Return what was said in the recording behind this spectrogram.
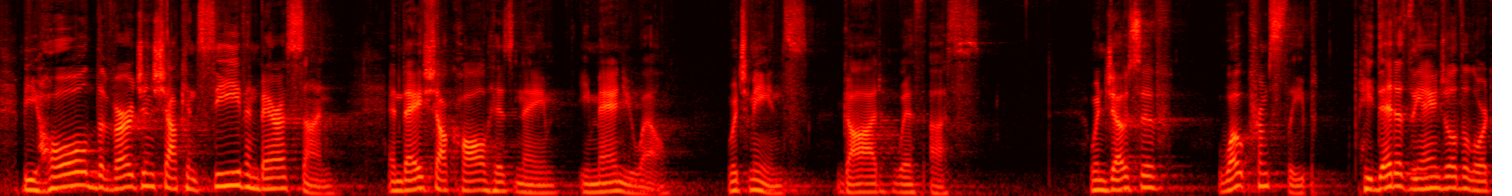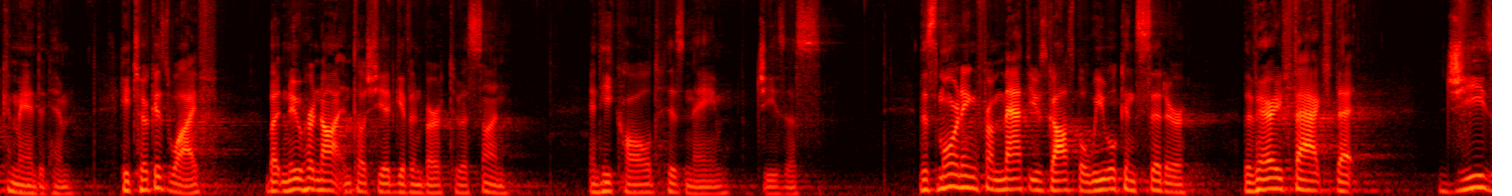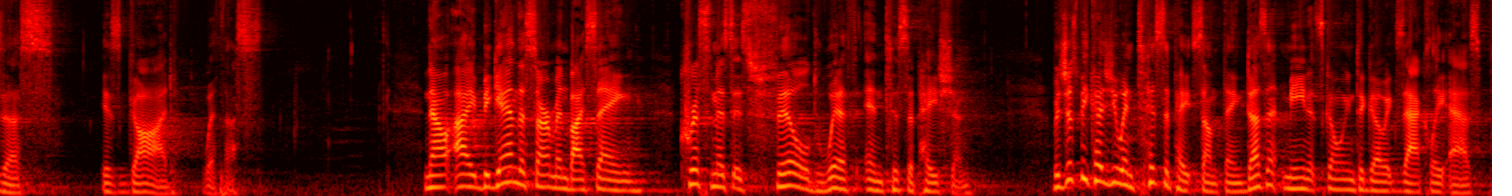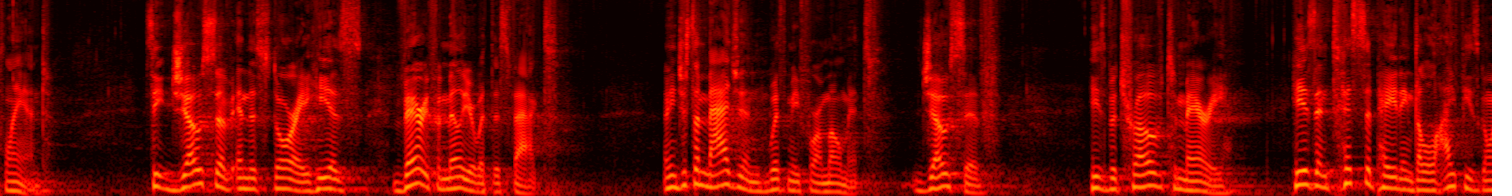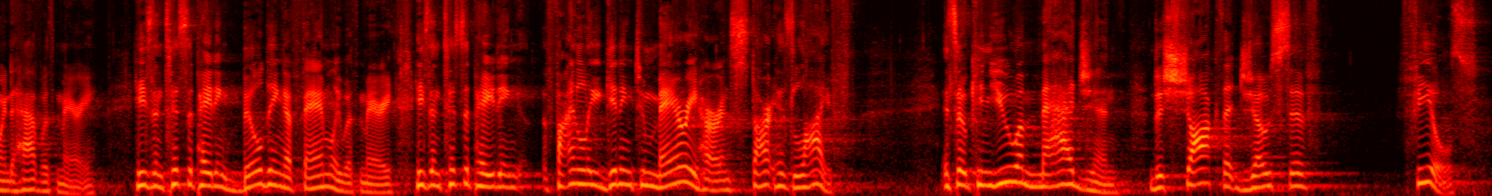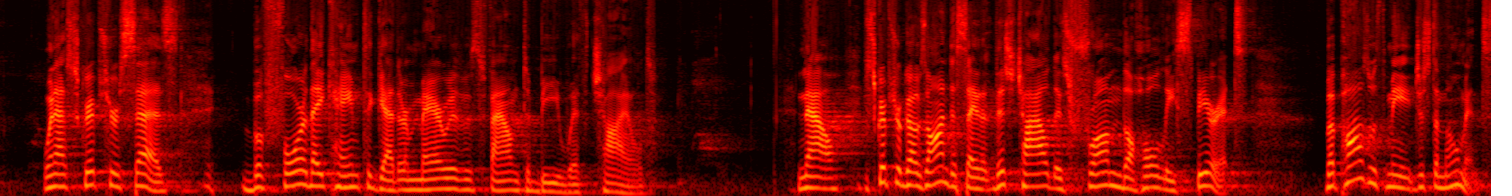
Behold, the virgin shall conceive and bear a son, and they shall call his name Emmanuel, which means God with us. When Joseph woke from sleep, he did as the angel of the Lord commanded him. He took his wife, but knew her not until she had given birth to a son, and he called his name Jesus. This morning from Matthew's gospel, we will consider the very fact that Jesus is God with us. Now, I began the sermon by saying Christmas is filled with anticipation. But just because you anticipate something doesn't mean it's going to go exactly as planned. See, Joseph in this story, he is very familiar with this fact. I mean, just imagine with me for a moment Joseph, he's betrothed to Mary. He is anticipating the life he's going to have with Mary. He's anticipating building a family with Mary. He's anticipating finally getting to marry her and start his life. And so, can you imagine the shock that Joseph feels when, as scripture says, before they came together, Mary was found to be with child? Now, scripture goes on to say that this child is from the Holy Spirit. But pause with me just a moment.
